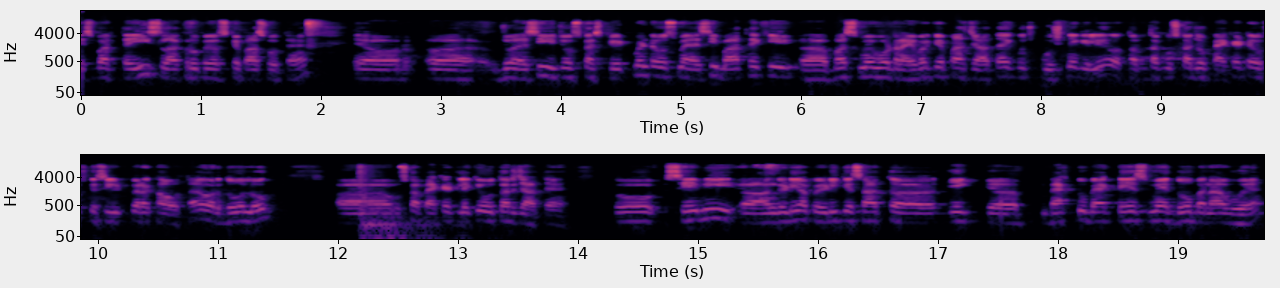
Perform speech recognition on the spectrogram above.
इस बार तेईस लाख रुपए उसके पास होते हैं। और जो ऐसी, जो उसका स्टेटमेंट है, उसमें ऐसी बात है कि बस में वो ड्राइवर के पास जाता है कुछ पूछने के लिए और तब तक उसका जो पैकेट है उसके सीट पर रखा होता है और दो लोग उसका पैकेट लेके उतर जाते हैं। तो सेम ही अंगड़िया पेड़ी के साथ एक बैक टू बैक डेज़ में दो बना हुए हैं।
